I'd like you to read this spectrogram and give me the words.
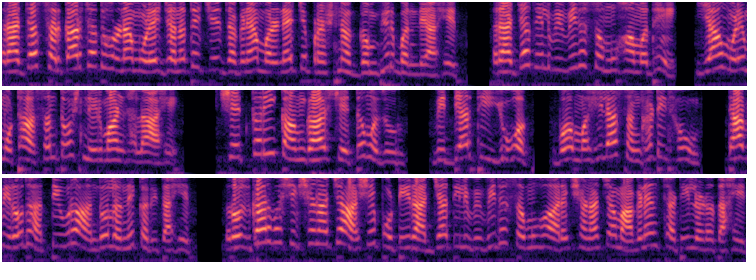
राज्यात सरकारच्या धोरणामुळे जनतेचे जगण्या मरण्याचे प्रश्न गंभीर बनले आहेत. राज्यातील विविध समूहामध्ये यामुळे मोठा असंतोष निर्माण झाला आहे. शेतकरी कामगार शेतमजूर विद्यार्थी युवक व महिला संघटित होऊन त्याविरोधात तीव्र आंदोलने करीत आहेत. रोजगार व शिक्षणाच्या आशेपोटी राज्यातील विविध समूह आरक्षणाच्या मागण्यांसाठी लढत आहेत.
